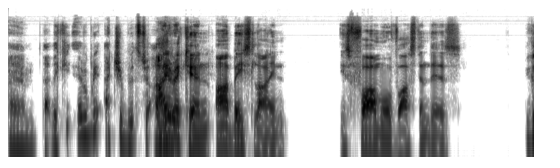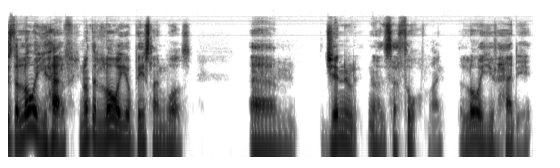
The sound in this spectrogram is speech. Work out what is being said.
um, that they keep, everybody attributes to. I reckon our baseline is far more vast than theirs. because the lower you have, you know, the lower your baseline was, um, generally, you know, it's a thought of mine. The lower you've had it,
